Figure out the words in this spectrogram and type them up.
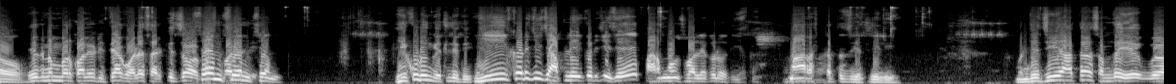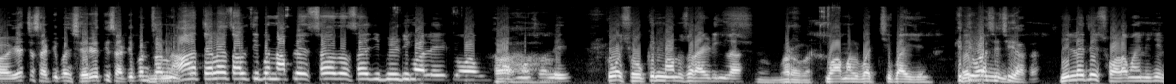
हो. एक नंबर क्वालिटी त्या घोड्यासारखीच सेम सेम सेम ही कुठून घेतली ती. ही इकडचीच आपल्या इकडचीच आहे. फार्म हाऊस वाल्याकडे होती महाराष्ट्रातच घेतलेली. म्हणजे जी आता समजा हे, अं, याच्यासाठी पण शर्यतीसाठी पण चालू हा त्याला चालती पण आपले सहजासहजी बिल्डिंग वाले किंवा हा, वाले किंवा शौकीन माणूस रायडिंगला बरोबर. व आम्हाला बच्ची पाहिजे. किती वर्षाची आहे आता? हिला ते सोळा महिन्याची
